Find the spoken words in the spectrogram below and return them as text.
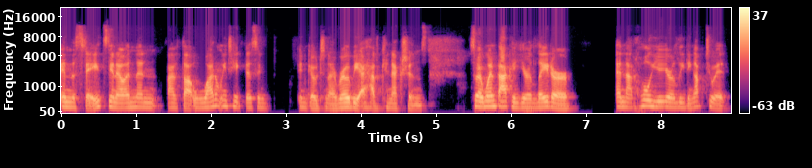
in the states, you know. And then I thought, well, why don't we take this and and go to Nairobi. I have connections. So I went back a year later, and that whole year leading up to it,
